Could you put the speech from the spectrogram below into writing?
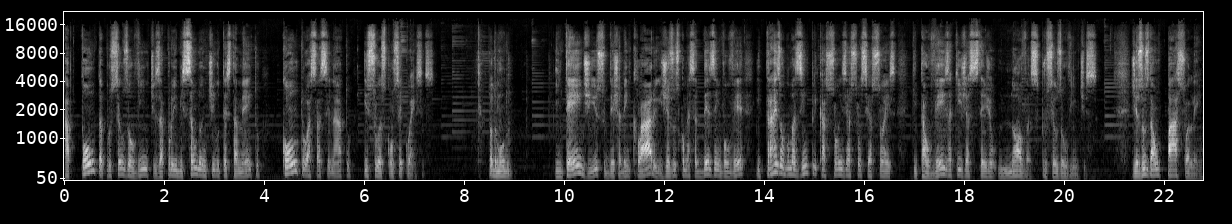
aponta para os seus ouvintes a proibição do Antigo Testamento contra o assassinato e suas consequências. Todo mundo entende isso, deixa bem claro, e Jesus começa a desenvolver e traz algumas implicações e associações que talvez aqui já estejam novas para os seus ouvintes. Jesus dá um passo além.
